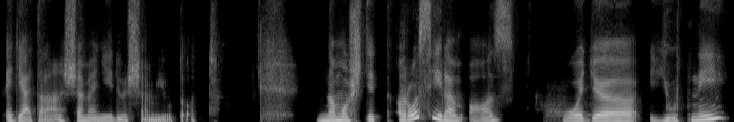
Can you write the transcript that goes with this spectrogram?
egyáltalán semennyi idő sem jutott. Na most itt a rossz hírem az, hogy jutni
